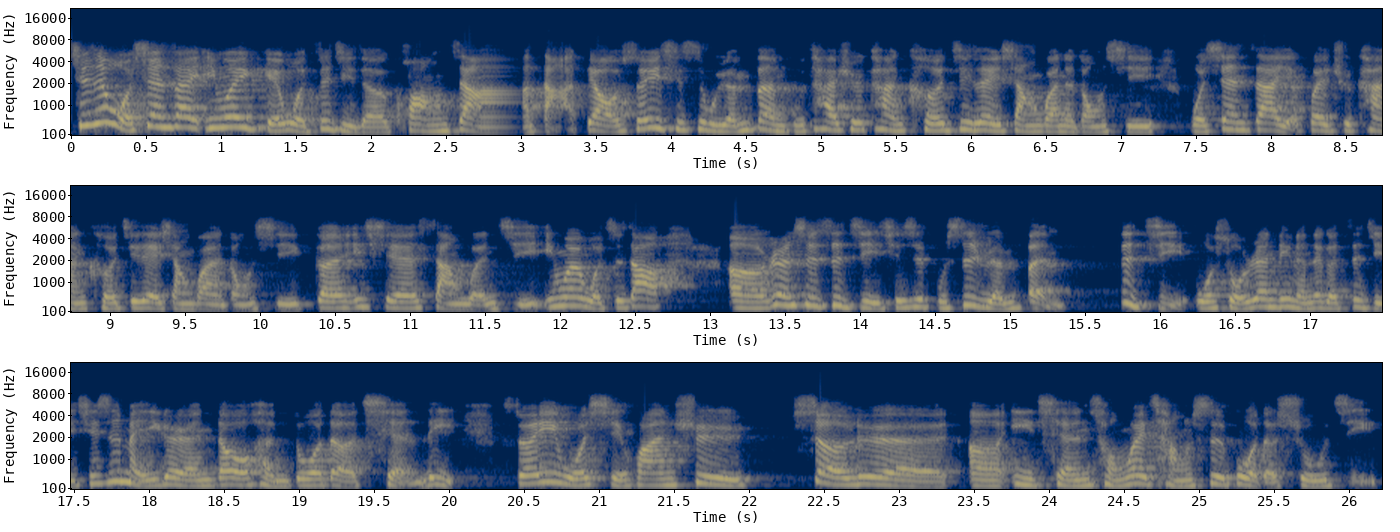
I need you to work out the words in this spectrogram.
其实我现在因为给我自己的框架打掉，所以其实我原本不太去看科技类相关的东西。我现在也会去看科技类相关的东西，跟一些散文集，因为我知道，呃，认识自己其实不是原本自己我所认定的那个自己。其实每一个人都有很多的潜力，所以我喜欢去。涉略呃以前从未尝试过的书籍，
